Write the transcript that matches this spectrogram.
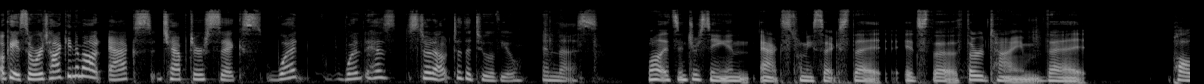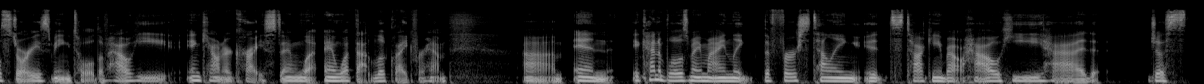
okay, so we're talking about Acts chapter 6. What what has stood out to the two of you in this? Well, it's interesting in Acts 26 that it's the third time that Paul's story is being told of how he encountered Christ and what and what that looked like for him. Um, and it kind of blows my mind. Like the first telling, it's talking about how he had just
